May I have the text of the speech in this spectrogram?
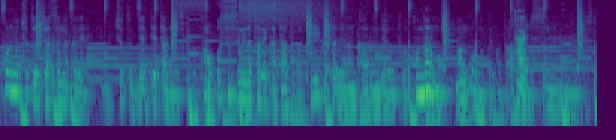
これもちょっと打ち合わせの中でちょっと出てたんですけどこのおすすめの食べ方とか切り方でなんかあるんだよとかこんなのもマンゴーの中でまたあったりするんですか、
